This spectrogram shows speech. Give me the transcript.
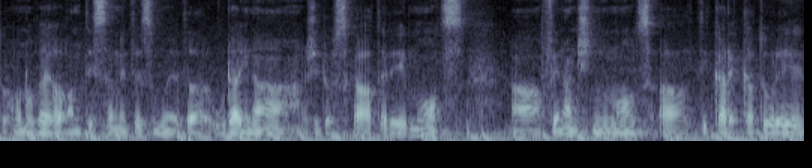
toho nového antisemitismu je ta údajná židovská tedy moc a finanční moc a ty karikatury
